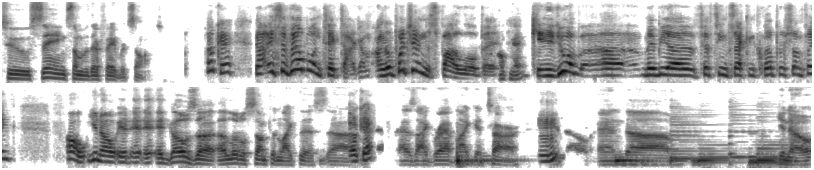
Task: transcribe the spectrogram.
to sing some of their favorite songs. Okay. Now it's available on TikTok. I'm, I'm going to put you in the spot a little bit. Okay. Can you do a uh, maybe a 15 second clip or something? Oh, you know, it it, it goes a, a little something like this. Uh, okay. As I grab my guitar, mm-hmm. you know, and um, you know,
